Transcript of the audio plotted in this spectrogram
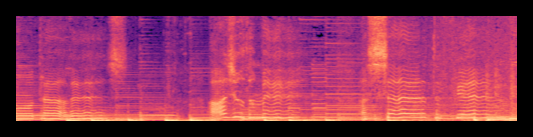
Otra vez. Ayúdame a serte fiel.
